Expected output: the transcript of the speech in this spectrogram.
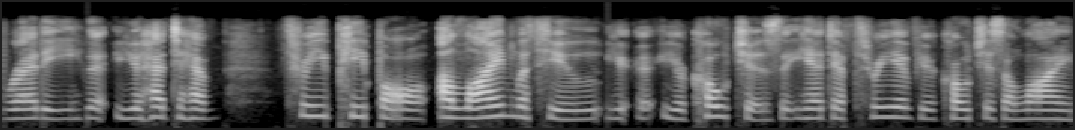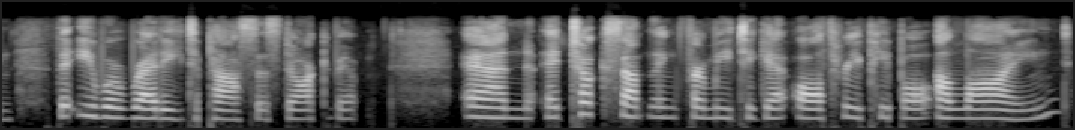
ready that you had to have three people align with you, your, eh, your coaches, that you had to have three of your coaches align that you were ready to pass this document. And it took something for me to get all three people aligned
